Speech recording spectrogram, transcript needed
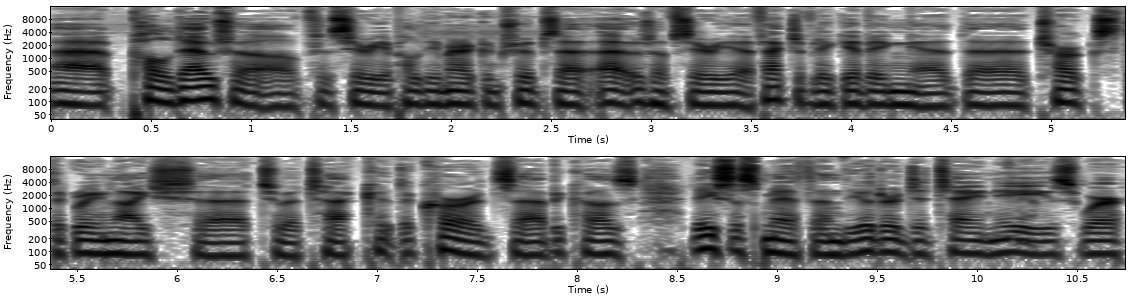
uh, pulled out of Syria, pulled the American troops out of Syria, effectively giving uh, the Turks the green light uh, to attack the Kurds uh, because Lisa Smith and the other detainees yeah. were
